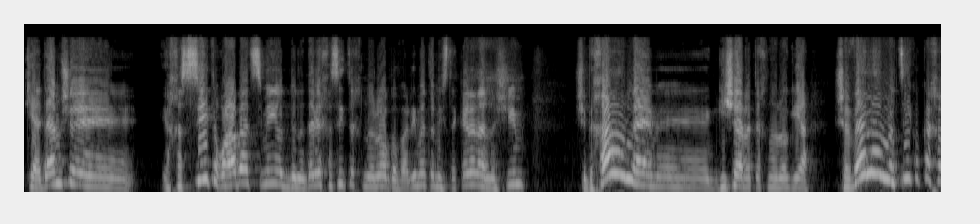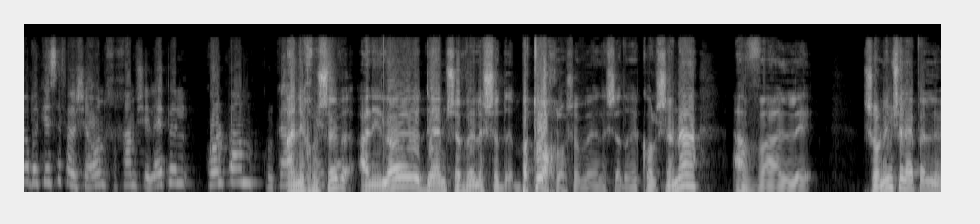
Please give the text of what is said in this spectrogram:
כאדם שיחסית רואה בעצמי עוד בן אדם יחסית טכנולוג, אבל אם אתה מסתכל על אנשים שבכלל אין להם אה, גישה לטכנולוגיה, שווה להם להוציא כל כך הרבה כסף על שעון חכם של אפל כל פעם כל כך אני חושב, כסף? אני לא יודע אם שווה לשדר, בטוח לא שווה לשדרג כל שנה, אבל אה, שעונים של אפל אה,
